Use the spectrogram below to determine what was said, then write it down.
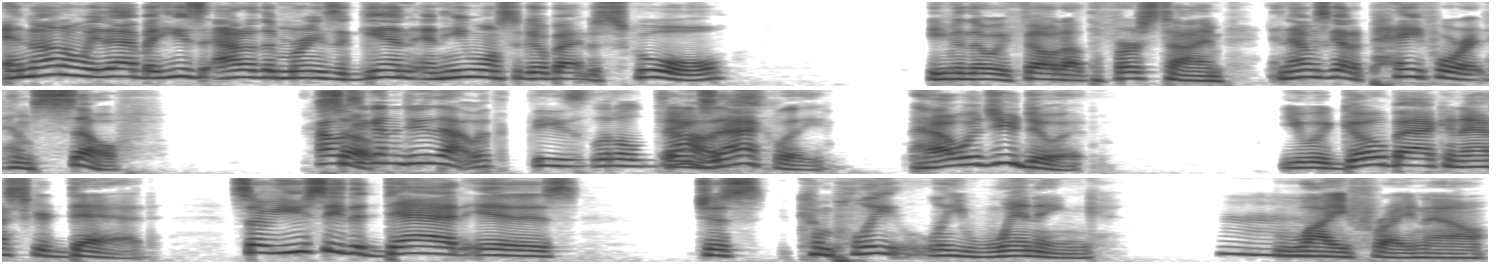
And not only that, but he's out of the Marines again and he wants to go back to school, even though he failed out the first time. And now he's got to pay for it himself. How is So- he going to do that with these little jobs? Exactly. How would you do it? You would go back and ask your dad. So you see, the dad is just completely winning Hmm. life right now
